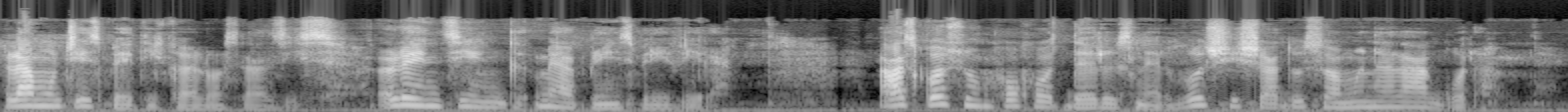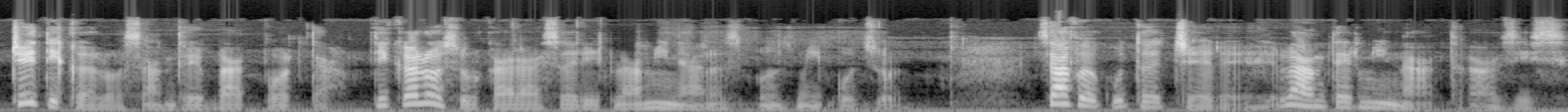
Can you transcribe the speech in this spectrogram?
L-am ucis pe ticălos, a zis. Lenzing mi-a prins privirea. A scos un hohot de râs nervos și și-a dus o mână la gură. Ce ticălos?" a întrebat porta. Ticălosul care a sărit la mine," a răspuns micuțul. S-a făcut tăcere. L-am terminat," a zis.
